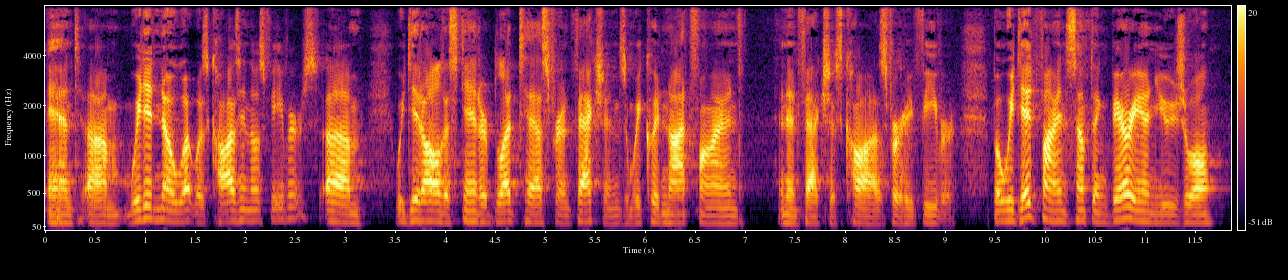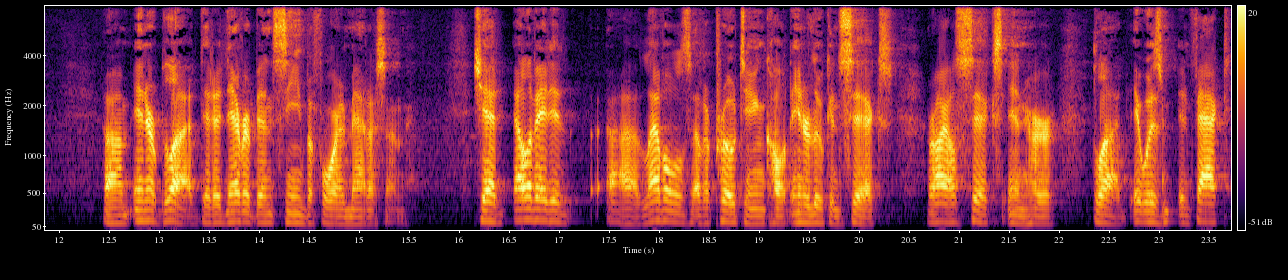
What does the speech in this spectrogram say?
And um, we didn't know what was causing those fevers. Um, we did all the standard blood tests for infections, and we could not find an infectious cause for her fever. But we did find something very unusual um, in her blood that had never been seen before in medicine. She had elevated uh, levels of a protein called interleukin 6, or IL 6, in her blood. It was, in fact,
